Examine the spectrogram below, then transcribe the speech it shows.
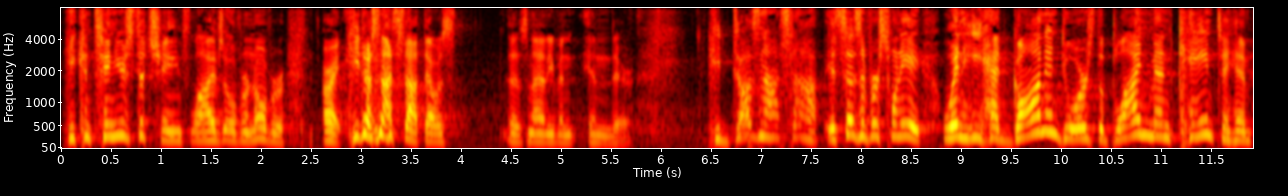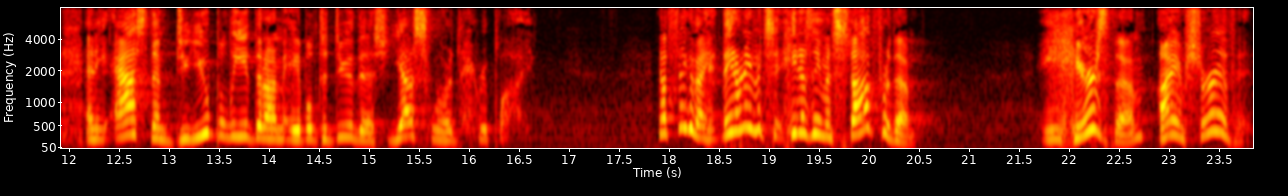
He continues to change lives over and over. All right, he does not stop. That was that's not even in there. He does not stop. It says in verse 28 when he had gone indoors, the blind men came to him and he asked them, Do you believe that I'm able to do this? Yes, Lord, they replied. Now think about it. They don't even, he doesn't even stop for them. He hears them, I am sure of it.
